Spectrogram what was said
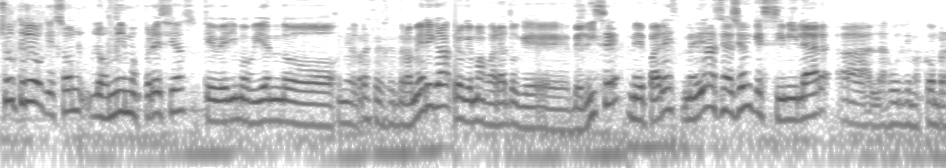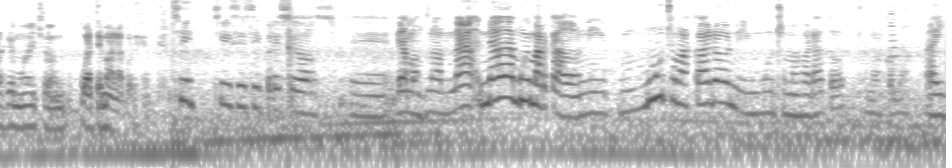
Yo creo que son los mismos precios que venimos viendo en el resto de Centroamérica. Creo que más barato que Belice. Me parece, me dio la sensación que es similar a las últimas compras que hemos hecho en Guatemala, por ejemplo. Sí, sí, sí, sí, precios, eh, digamos, no, na- nada muy marcado, ni mucho más caro ni mucho más barato, sino como ahí,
